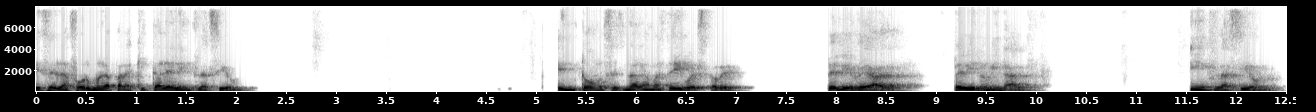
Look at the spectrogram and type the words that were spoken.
Esa es la fórmula para quitarle la inflación. Entonces, nada más te digo esto, ve. PBI real, PBI nominal, inflación.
